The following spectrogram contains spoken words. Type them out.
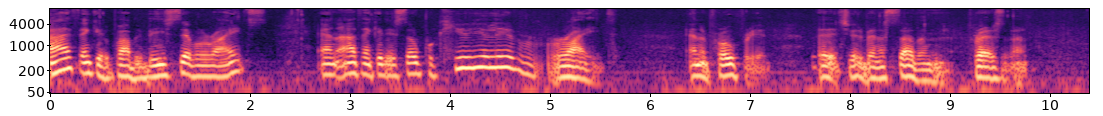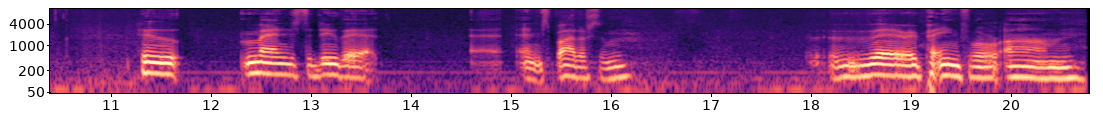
I think it'll probably be civil rights, and I think it is so peculiarly right and appropriate that it should have been a Southern president who managed to do that uh, in spite of some very painful um,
